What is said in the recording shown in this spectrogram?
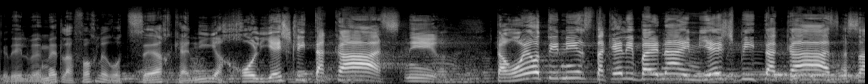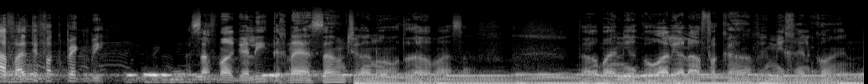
כדי באמת להפוך לרוצח, כי אני יכול, יש לי את הכעס, ניר. אתה רואה אותי, ניר? סתכל לי בעיניים, יש בי את הכעס. אסף, אל תפקפק בי. אסף מרגלית, טכנאי הסאונד שלנו, תודה רבה, אסף. תודה רבה, ניר גורלי על ההפקה, ומיכאל כהן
